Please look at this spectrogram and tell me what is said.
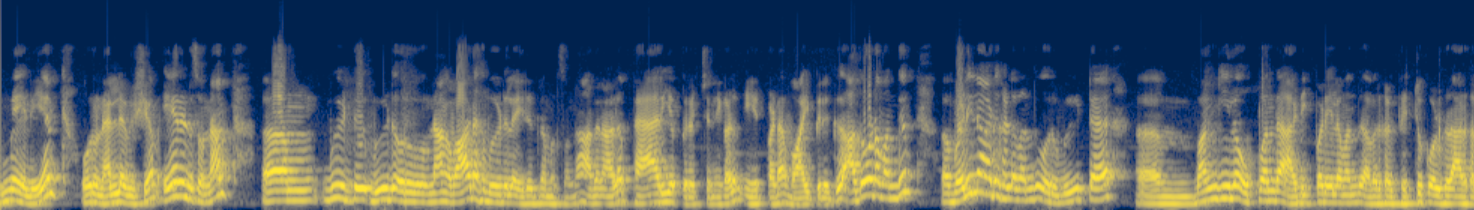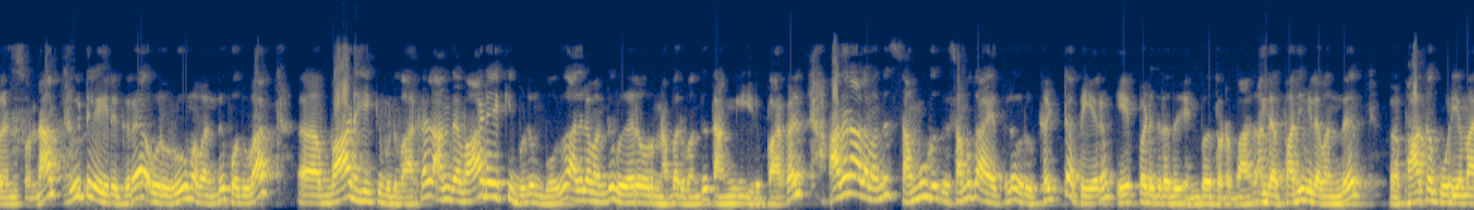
உண்மையிலேயே ஒரு நல்ல விஷயம். ஏன்னு சொன்னா வீட்டு வீடு ஒரு நாங்க வாடகை வீடுல இருக்கிறோம்னு சொன்னா அதனால பாரிய பிரச்சனைகளும் ஏற்பட வாய்ப்பு இருக்கு. அதோட வந்து வெளிநாடுகளை வந்து ஒரு வீட்டை வங்கியில ஒப்பந்த அடிப்படையில வந்து அவர்கள் பெற்றுக்கொள்கிறார்கள் என்று சொன்னா வீட்டில் இருக்கிற ஒரு ரூமை வந்து பொதுவா வாடகைக்கு விடுவார்கள். அந்த வாடகைக்கு விடும்போது அதுல வந்து வேற ஒரு நபர் வந்து தங்கி இருப்பார்கள். அதனால வந்து சமூக சமுதாயத்துல ஒரு கெட்ட பெயரும் ஏற்படுகிறது என்பது தொடர்பாக அந்த பதிவில வந்து பார்க்கக்கூடியமா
